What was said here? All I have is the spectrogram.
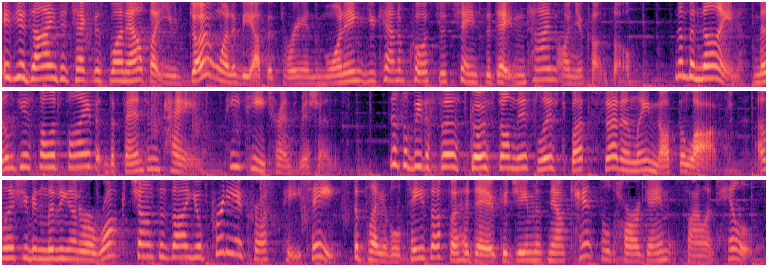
If you're dying to check this one out but you don't want to be up at 3 in the morning, you can of course just change the date and time on your console. Number 9 Metal Gear Solid 5 The Phantom Pain PT Transmissions. This will be the first ghost on this list, but certainly not the last. Unless you've been living under a rock, chances are you're pretty across PT, the playable teaser for Hideo Kojima's now cancelled horror game Silent Hills.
